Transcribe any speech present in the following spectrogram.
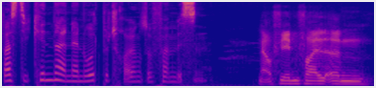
was die Kinder in der Notbetreuung so vermissen. Ja, auf jeden Fall ähm,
